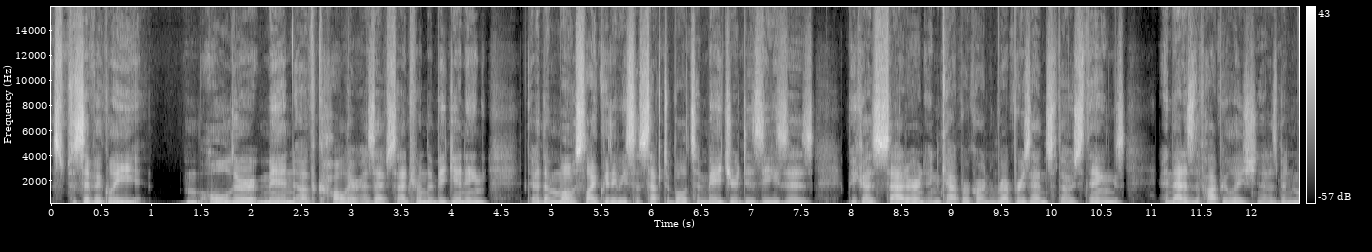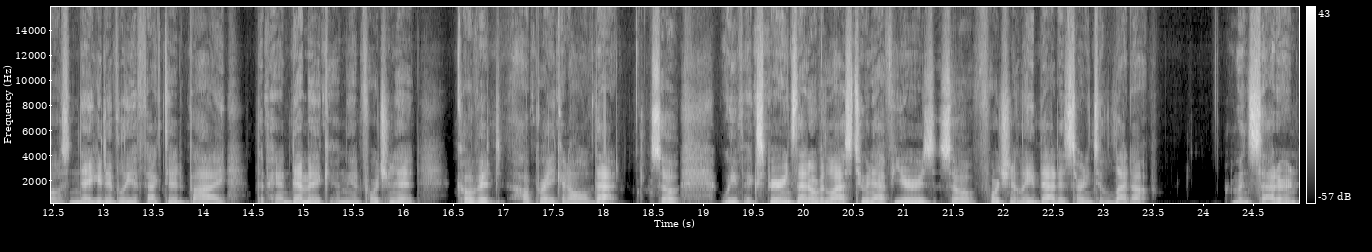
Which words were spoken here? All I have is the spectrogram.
specifically older men of color. As I've said from the beginning, they're the most likely to be susceptible to major diseases because Saturn and Capricorn represents those things. And that is the population that has been most negatively affected by the pandemic and the unfortunate COVID outbreak and all of that. So we've experienced that over the last two and a half years. So fortunately, that is starting to let up when Saturn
